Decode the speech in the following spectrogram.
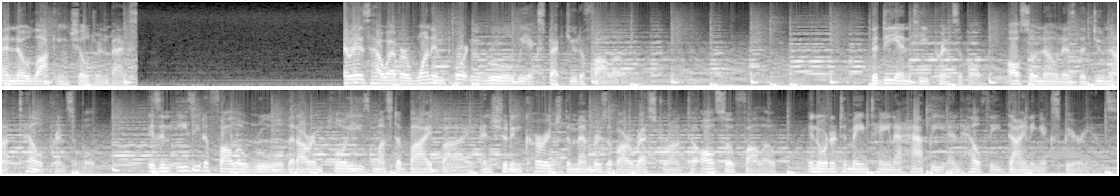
and no locking children backstage. There is, however, one important rule we expect you to follow. The DNT principle, also known as the do not tell principle, is an easy-to-follow rule that our employees must abide by and should encourage the members of our restaurant to also follow in order to maintain a happy and healthy dining experience.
